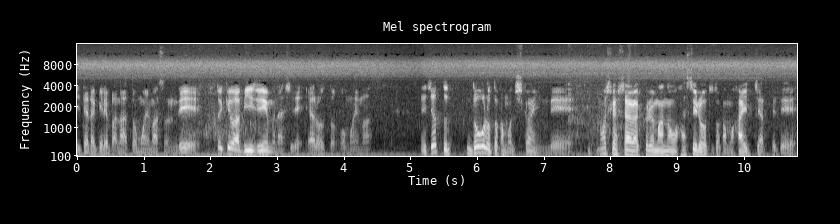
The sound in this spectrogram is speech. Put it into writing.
いただければなと思いますんで、ちょっと今日は BGM なしでやろうと思います。で、ちょっと道路とかも近いんで、もしかしたら車の走る音とかも入っちゃってて、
